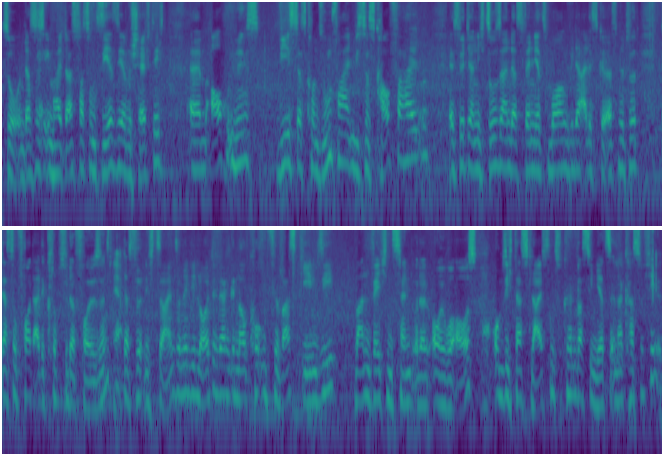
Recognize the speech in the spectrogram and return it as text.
So, und das ist eben halt das, was uns sehr, sehr beschäftigt. Ähm, auch übrigens, wie ist das Konsumverhalten, wie ist das Kaufverhalten? Es wird ja nicht so sein, dass wenn jetzt morgen wieder alles geöffnet wird, dass sofort alle Clubs wieder voll sind. Ja. Das wird nicht sein, sondern die Leute werden genau gucken, für was geben sie wann welchen Cent oder Euro aus, um sich das leisten zu können, was ihnen jetzt in der Kasse fehlt.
